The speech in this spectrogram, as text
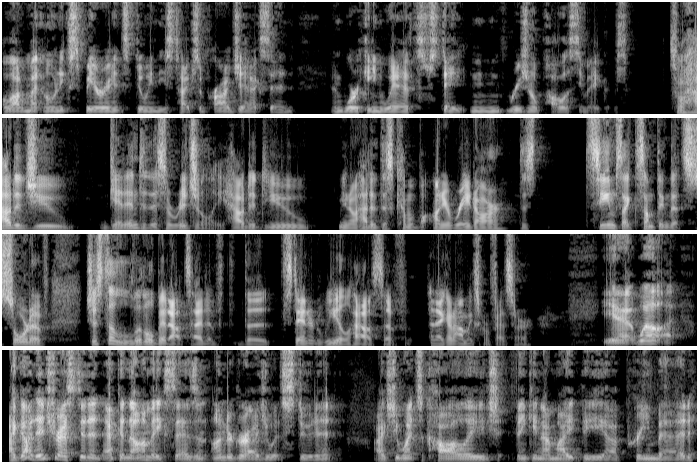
a lot of my own experience doing these types of projects and and working with state and regional policymakers. So how did you get into this originally? How did you, you know, how did this come up on your radar? This seems like something that's sort of just a little bit outside of the standard wheelhouse of an economics professor. Yeah, well, I got interested in economics as an undergraduate student. I actually went to college thinking I might be a pre med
